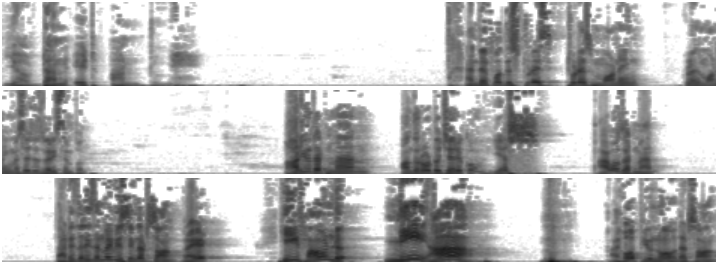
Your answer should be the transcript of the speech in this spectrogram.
you have done it unto me. And therefore this today's, today's morning, today's morning message is very simple. Are you that man on the road to Jericho? Yes. I was that man. That is the reason why we sing that song, right? He found me, ah. I hope you know that song.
